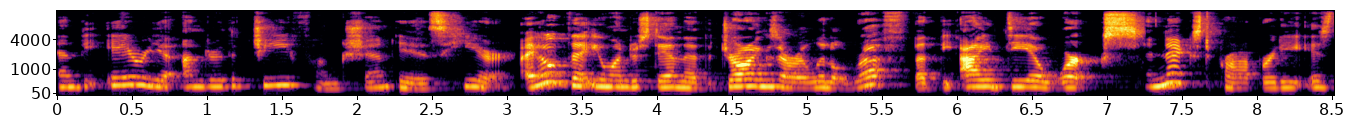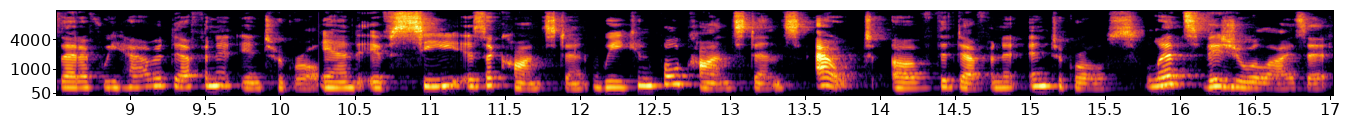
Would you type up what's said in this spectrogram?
and the area under the g function is here. I hope that you understand that the drawings are a little rough, but the idea works. The next property is that if we have a definite integral, and if c is a constant, we can pull constants out of the definite integrals. Let's visualize it.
